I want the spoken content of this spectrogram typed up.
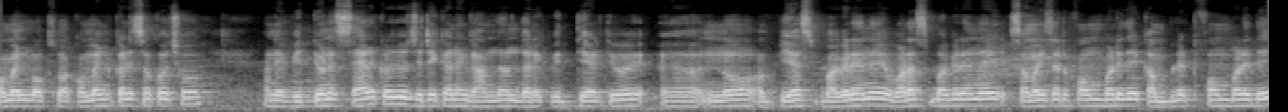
કોમેન્ટ બોક્સમાં કોમેન્ટ કરી શકો છો. અને વિડીયોને શેર કરજો, જેથી કરીને ગામડાના દરેક વિદ્યાર્થીઓએ નો અભ્યાસ બગડે નહીં વર્ષ બગડે નહીં, સમયસર ફોર્મ ભરી દે કમ્પ્લીટ ફોર્મ ભરી દે.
